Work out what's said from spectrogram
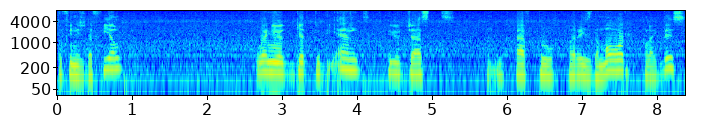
to finish the field. When you get to the end you just have to raise the mower like this.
